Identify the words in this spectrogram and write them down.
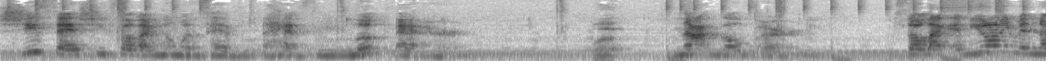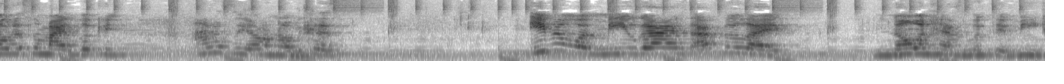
She said she felt like no one's have has looked at her, But not go for her. So like if you don't even notice somebody looking, honestly I don't know because even with me, you guys, I feel like no one has looked at me.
